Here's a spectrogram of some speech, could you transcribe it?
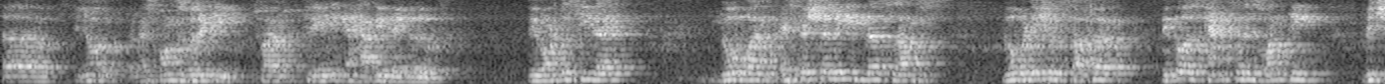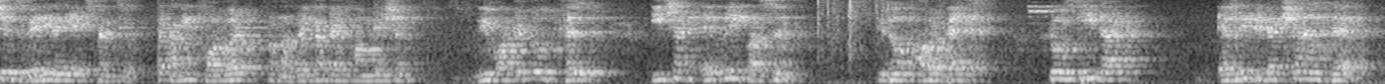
uh, you know, responsibility for creating a happy Bengaluru. We want to see that no one, especially in the slums, nobody should suffer because cancer is one thing which is very very expensive. Coming forward from Advaita Care Foundation, we wanted to help each and every person, you know, our best to see that early detection is there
